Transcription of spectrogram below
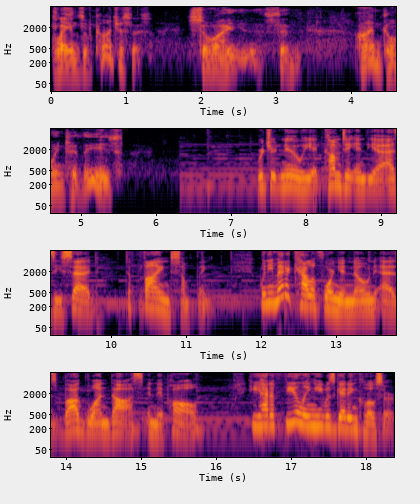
planes of consciousness. So I said, I'm going to these. Richard knew he had come to India, as he said, to find something. When he met a Californian known as Bhagwan Das in Nepal, he had a feeling he was getting closer.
